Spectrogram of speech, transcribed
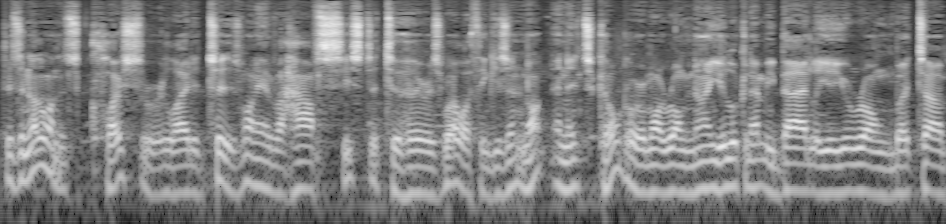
there's another one that's closely related too. There's one out of a half sister to her as well, I think, is it not? And it's called, or am I wrong? No, you're looking at me badly, or you're wrong. But um,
